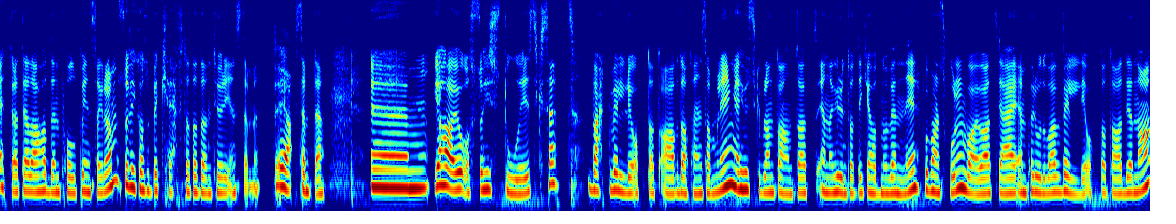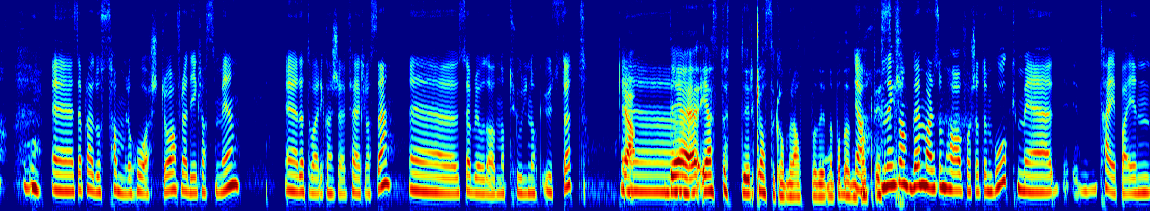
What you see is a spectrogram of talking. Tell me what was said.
etter at jeg da hadde en poll på Instagram, så fikk jeg også bekreftet at den teorien stemmet Ja. stemte. Ehm, jeg har jo også historisk sett vært veldig opptatt av datainnsamling. Jeg husker blant annet at En av grunnene til at jeg ikke hadde noen venner på barneskolen, var jo at jeg en periode var veldig opptatt av DNA. Mm. Eh, så jeg pleide å samle hårstrå fra de i klassen min. Eh, dette var i kanskje fjerde klasse, eh, så jeg ble jo da naturlig nok utstøtt. Ja, Eh, Det, jeg støtter klassekameratene dine på den, ja, faktisk. men ikke sant, hvem er det som har fortsatt en bok med teipa inn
